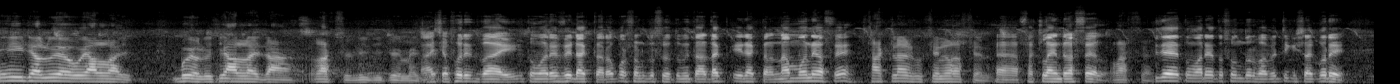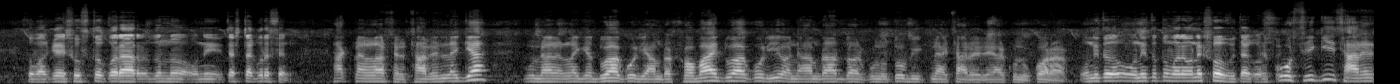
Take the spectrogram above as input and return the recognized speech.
এইটা লইয়া ওই আল্লাহ আল্লাহ যা রাখছে লিজিটের আচ্ছা ফরিদ ভাই তোমার যে ডাক্তার অপারেশন করছ তুমি তার এই নাম মনে আছে? সাকলার হোসেন রাসেল। হ্যাঁ সাকলাইন রাসেল। রাসেল। যে তোমার এত সুন্দরভাবে চিকিৎসা করে তোমাকে সুস্থ করার জন্য উনি চেষ্টা করেছেন। রাসেল লাগিয়া উনার লাগিয়া দোয়া করি আমরা সবাই দোয়া করি মানে আমরা আর দোয়ার কোনো তবিক নাই সারের আর কোনো করার। উনি তো উনি তো তোমার অনেক সহযোগিতা করছে। করছি কি সারে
